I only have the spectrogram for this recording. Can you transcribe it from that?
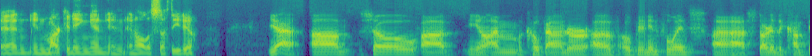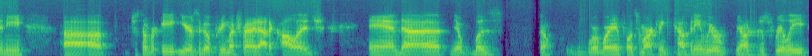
and in marketing and, and, and all the stuff that you do. Yeah. Um, so, uh, you know, I'm a co founder of Open Influence, uh, started the company uh, just over eight years ago, pretty much right out of college. And, uh, you know, was, you know, we're, we're an influencer marketing company and we were, you know, just really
